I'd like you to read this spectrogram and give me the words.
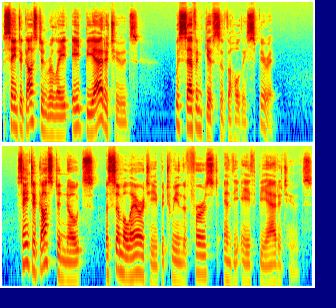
St. Augustine relate eight Beatitudes with seven gifts of the Holy Spirit? St. Augustine notes a similarity between the first and the eighth Beatitudes.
